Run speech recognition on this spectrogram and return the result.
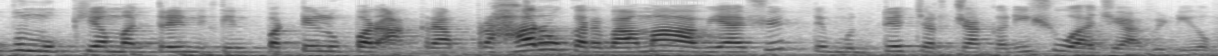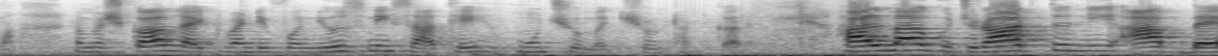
ઉપમુખ્યમંત્રી નીતિન પટેલ ઉપર આકરા પ્રહારો કરવામાં આવ્યા છે. તે મુદ્દે ચર્ચા કરીશું આજે આ વિડીયોમાં. નમસ્કાર લાઈટ ટ્વેન્ટી ફોર ન્યૂઝની સાથે હું છું મિક્ષુ ઠક્કર. હાલમાં ગુજરાતની આ બે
